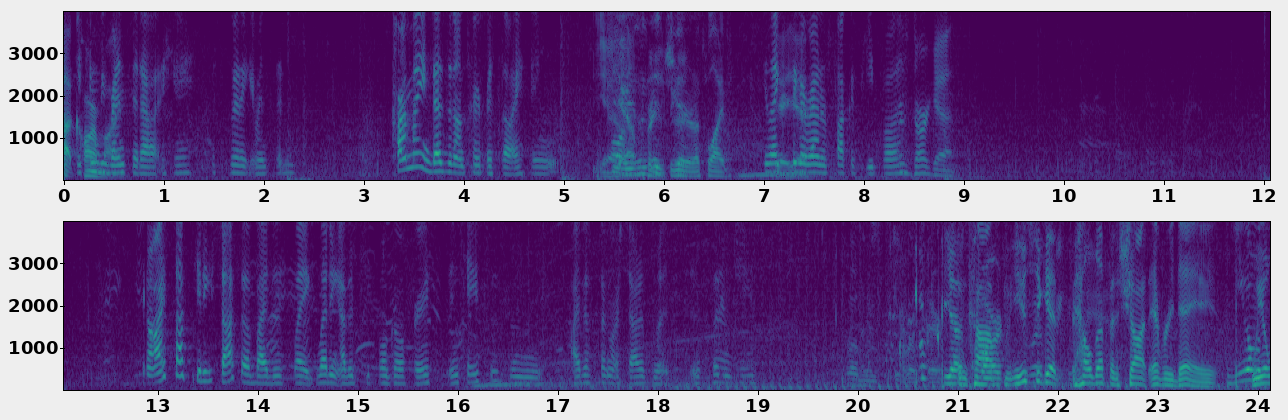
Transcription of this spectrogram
Not It can be rinsed out here. This is where they get rented. Carmine does it on purpose, though. I think Yeah, oh, I'm he's an pretty instigator. sure. That's why. he likes Yeah, to go around and fuck with people. Where's Dark at? You know, I stopped getting shot though by just like letting other people go first in chases, and I just don't get shot as much instead in chase. Young cop used to get held up and shot every day. You We, we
